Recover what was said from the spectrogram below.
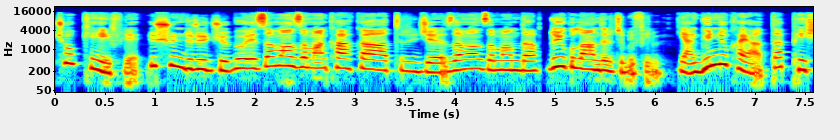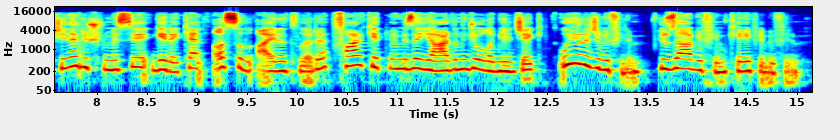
Çok keyifli, düşündürücü, böyle zaman zaman kahkaha attırıcı, zaman zaman da duygulandırıcı bir film. Yani günlük hayatta peşine düşülmesi gereken asıl ayrıntıları fark etmemize yardımcı olabilecek uyarıcı bir film. Güzel bir film, keyifli bir film.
